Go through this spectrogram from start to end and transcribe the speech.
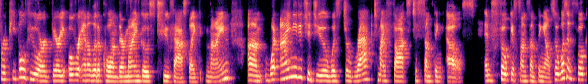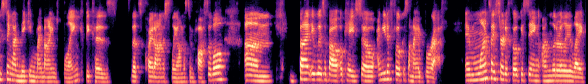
for people who are very over analytical and their mind goes too fast like mine um, what i needed to do was direct my thoughts to something else and focus on something else so it wasn't focusing on making my mind blank because that's quite honestly almost impossible. Um, but it was about okay, so I need to focus on my breath. And once I started focusing on literally like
